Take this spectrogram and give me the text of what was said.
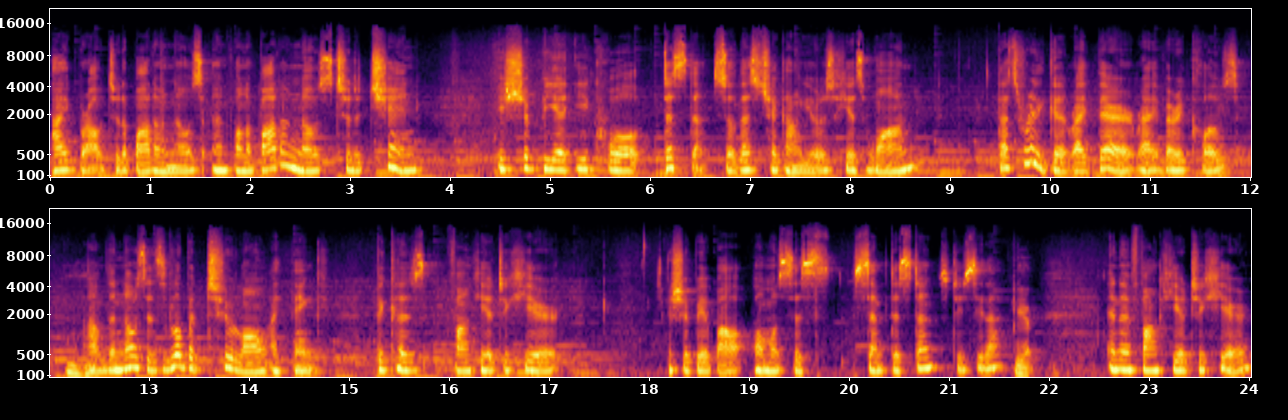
eyebrow to the bottom nose, and from the bottom nose to the chin, it should be an equal distance. So let's check on yours. Here's one. That's really good right there, right? Very close. Um, the nose is a little bit too long, I think, because from here to here, it should be about almost the same distance. Do you see that? Yep. And then from here to here,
